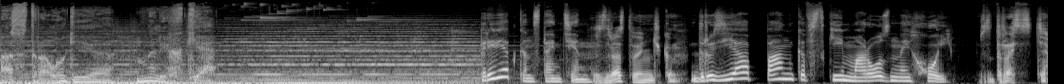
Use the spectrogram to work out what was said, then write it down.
Астрология налегке. Привет, Константин. Здравствуй, Анечка. Друзья, панковский морозный хой. Здрасте.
